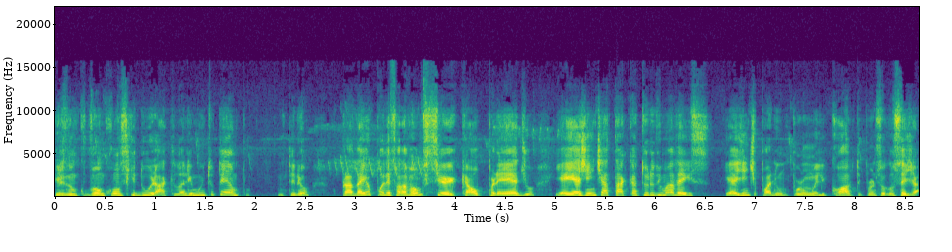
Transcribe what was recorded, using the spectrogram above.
Eles não vão conseguir durar aquilo ali muito tempo entendeu? Para daí eu poder falar, vamos cercar o prédio e aí a gente ataca tudo de uma vez. E aí a gente pode um, pôr um helicóptero, um, ou seja,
